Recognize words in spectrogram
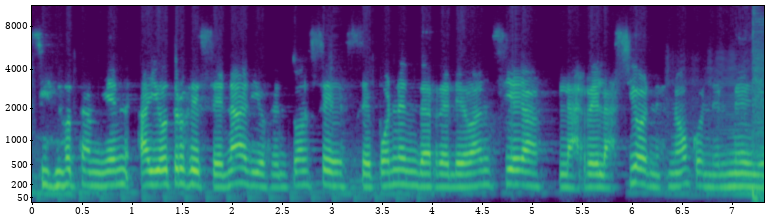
sino también hay otros escenarios, entonces se ponen de relevancia las relaciones ¿no? con el medio.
